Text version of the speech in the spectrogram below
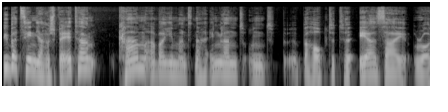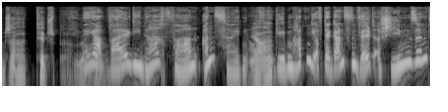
über zehn Jahre später kam aber jemand nach England und äh, behauptete, er sei Roger Titchburn. Naja, weil die Nachfahren Anzeigen Ja. aufgegeben hatten, die auf der ganzen Welt erschienen sind.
